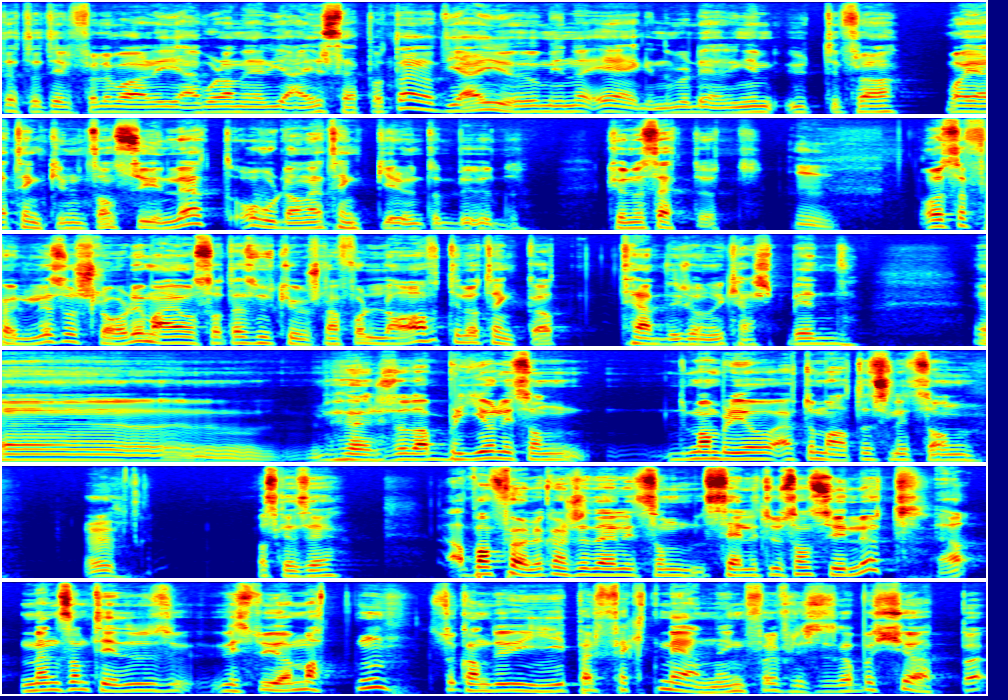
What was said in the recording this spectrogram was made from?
dette tilfellet hva det jeg, hvordan jeg ser på dette, er at jeg gjør jo mine egne vurderinger ut ifra hva jeg tenker rundt sannsynlighet, og hvordan jeg tenker rundt et bud kunne sett ut. Mm. Og selvfølgelig så slår det jo meg også at jeg syns kursen er for lav til å tenke at 30 kroner cash bid eh, høres jo da blir jo litt sånn Man blir jo automatisk litt sånn Hva skal jeg si? At man føler kanskje det litt sånn, ser litt usannsynlig ut. Ja. Men samtidig, hvis du gjør matten, så kan du gi perfekt mening for et flyselskap å kjøpe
